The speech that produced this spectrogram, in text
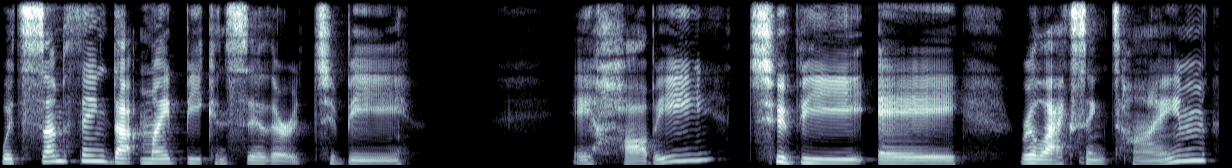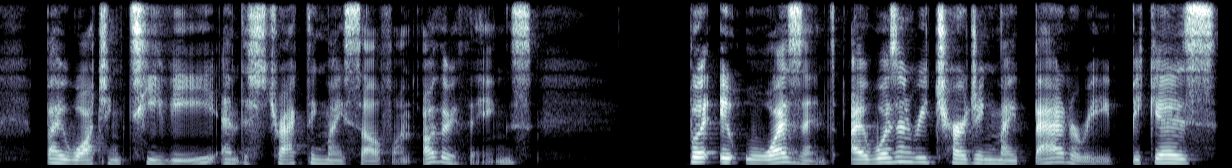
with something that might be considered to be a hobby, to be a relaxing time by watching TV and distracting myself on other things. But it wasn't. I wasn't recharging my battery because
